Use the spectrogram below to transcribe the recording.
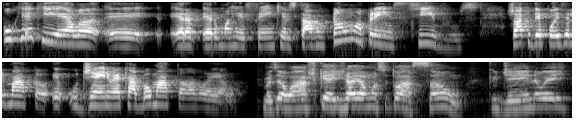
por que, que ela é, era, era uma refém que eles estavam tão apreensivos, já que depois ele matou, o Janeway acabou matando ela? Mas eu acho que aí já é uma situação que o Janeway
